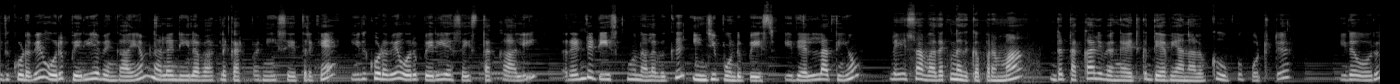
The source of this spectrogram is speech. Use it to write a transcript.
இது கூடவே ஒரு பெரிய வெங்காயம் நல்ல நீல வாக்கில் கட் பண்ணி சேர்த்துருக்கேன். இது கூடவே ஒரு பெரிய சைஸ் தக்காளி ரெண்டு டீஸ்பூன் அளவுக்கு இஞ்சி பூண்டு பேஸ்ட் இது எல்லாத்தையும் லேசாக வதக்குனதுக்கப்புறமா இந்த தக்காளி வெங்காயத்துக்கு தேவையான அளவுக்கு உப்பு போட்டுட்டு இதை ஒரு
